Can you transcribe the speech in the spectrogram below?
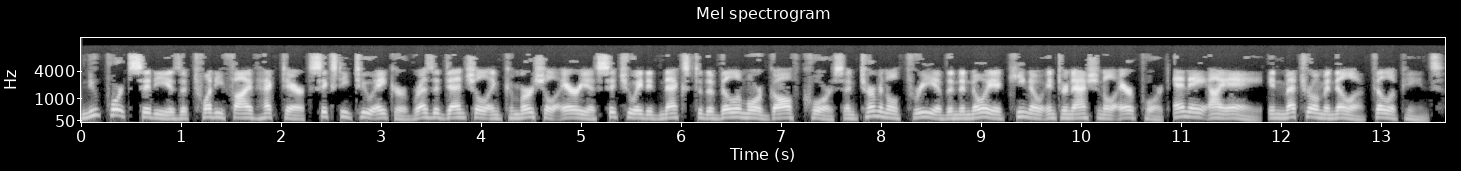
Newport City is a 25-hectare (62-acre) residential and commercial area situated next to the Villamor Golf Course and Terminal 3 of the Ninoy Aquino International Airport NAIA, in Metro Manila, Philippines.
